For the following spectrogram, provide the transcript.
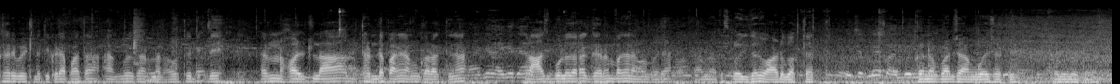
घर भेटलं तिकडे आपण आता आंघोळ करणार आहोत. तिकडे कारण हॉल्टला थंड पाण्याने आंघोळ लागते ना. तर आज बोललो जरा गरम पाण्याने आंघोळ करा त्यामुळे आता सर्व वाट बघतात. कनपाच्या आंघोळीसाठी. कधी भेटेल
